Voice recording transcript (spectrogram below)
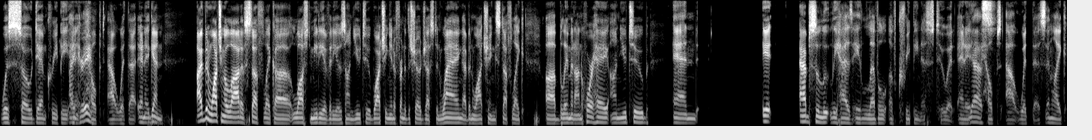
was so damn creepy, I agree. it helped out with that. And again, I've been watching a lot of stuff like uh, lost media videos on YouTube. Watching in a friend of the show, Justin Wang. I've been watching stuff like uh, Blame It on Jorge on YouTube, and it absolutely has a level of creepiness to it, and it Yes. helps out with this. And like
